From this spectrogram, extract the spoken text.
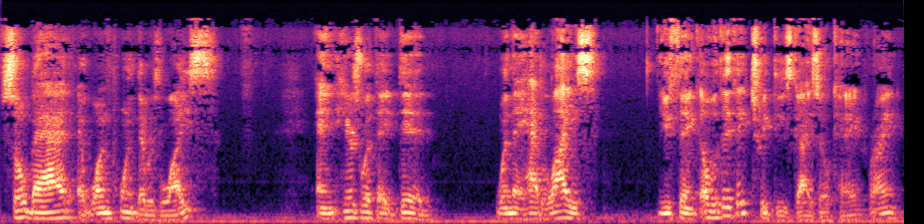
so bad at one point there was lice, and here's what they did when they had lice. You think, oh, well, they, they treat these guys okay, right?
